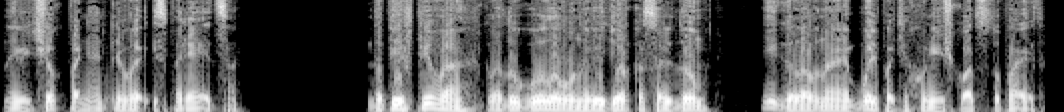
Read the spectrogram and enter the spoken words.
Новичок понятливо испаряется. Допив пива, кладу голову на ведерко со льдом, и головная боль потихонечку отступает.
